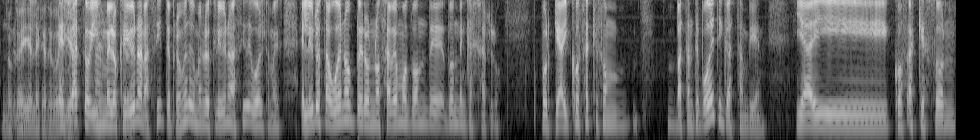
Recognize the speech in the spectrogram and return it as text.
No caía en la categoría. Exacto, y me lo escribieron así, te prometo que me lo escribieron así de vuelta. El libro está bueno, pero no sabemos dónde, dónde encajarlo. Porque hay cosas que son bastante poéticas también. Y hay cosas que son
